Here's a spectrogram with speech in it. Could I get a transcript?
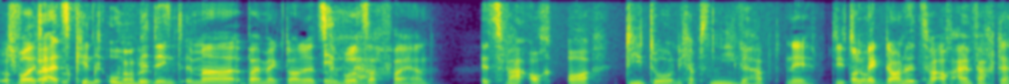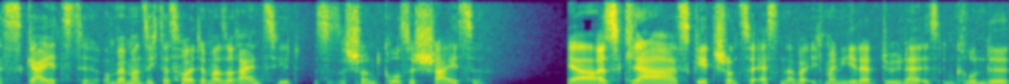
Ich wollte als Kind McDonald's. unbedingt immer bei McDonalds immer. Geburtstag feiern. Es war auch, oh, Dito, und ich habe es nie gehabt. Nee, Dito. Und McDonalds war auch einfach das Geilste. Und wenn man sich das heute mal so reinzieht, ist es schon große Scheiße. Ja. Also klar, es geht schon zu essen, aber ich meine, jeder Döner ist im Grunde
